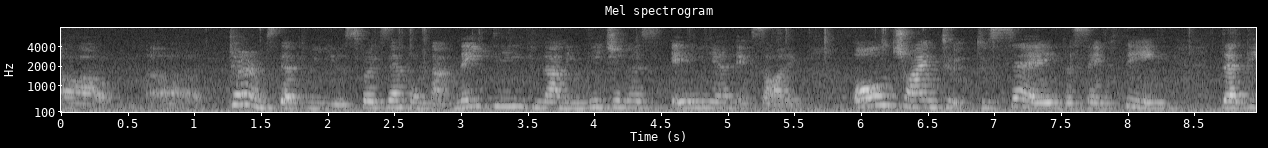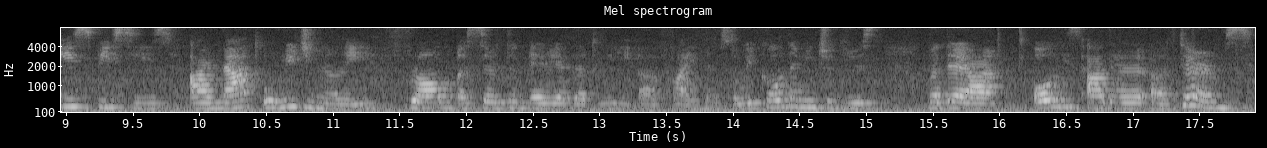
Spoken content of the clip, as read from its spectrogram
uh, uh, terms that we use. For example, non-native, non-indigenous, alien, exotic, all trying to, to say the same thing, that these species are not originally from a certain area that we uh, find them. So we call them introduced, but there are all these other uh, terms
